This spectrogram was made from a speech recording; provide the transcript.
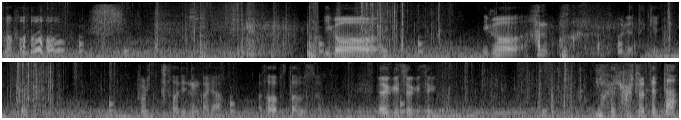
이거 이거 한 우리 어떻게 풀스 더 있는 거 아니야? 아, 더 없어 더 없어. 여기 여기 있어 아, 이거 좋됐다.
